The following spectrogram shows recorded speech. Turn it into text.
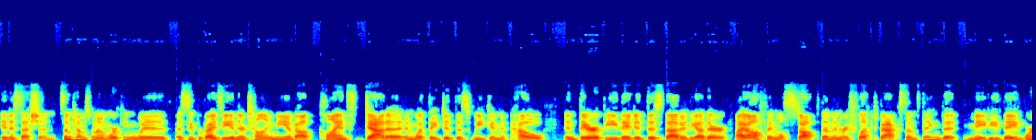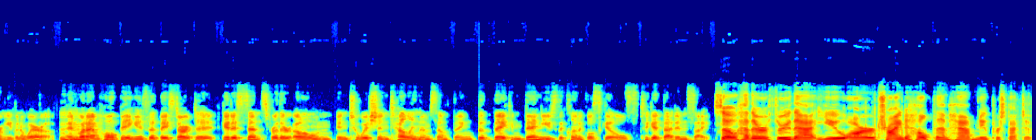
in a session. Sometimes when I'm working with a supervisee and they're telling me about clients' data and what they did this week and how in therapy they did this, that, or the other, I often will stop them and reflect back something that maybe they weren't even aware of. Mhm. And what I'm hoping is that they start to get a sense for their own intuition telling them something so that they can then use the clinical skills to get that insight. So, Heather, through that, you are trying to help them have new perspective.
